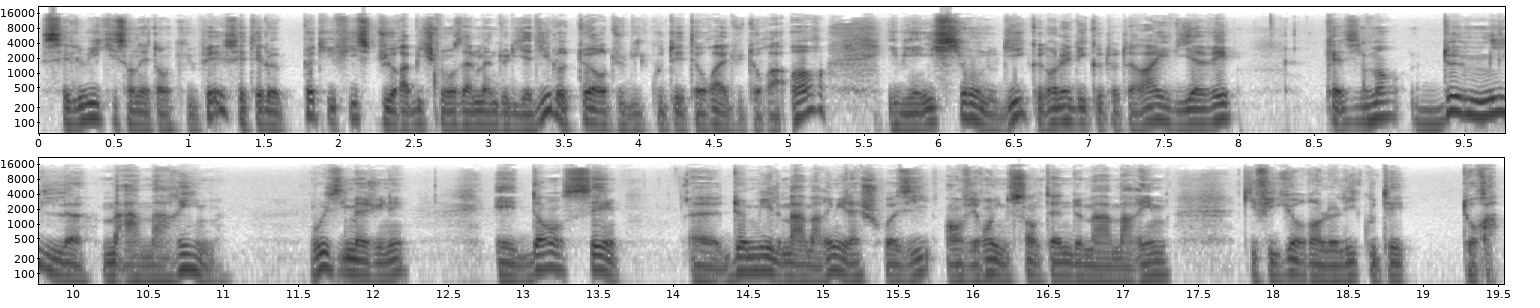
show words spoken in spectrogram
C'est lui qui s'en est occupé, c'était le petit-fils du Rabbi Shnon Zalman de Liadi, l'auteur du Likuté Torah et du Torah Or. Eh bien ici, on nous dit que dans les Likuté Torah, il y avait quasiment 2000 Mahamarim. Vous imaginez? Et dans ces 2000 euh, Mahamarim, il a choisi environ une centaine de Mahamarim qui figurent dans le Likuté Torah.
